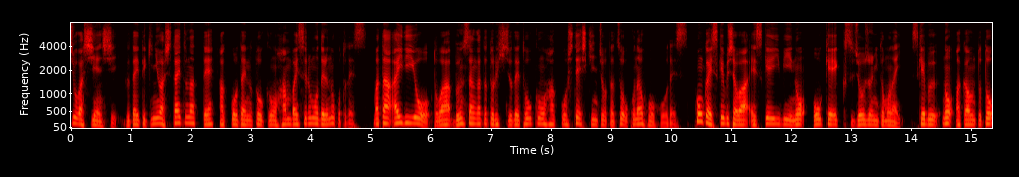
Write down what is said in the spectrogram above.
所が支援し、具体的には主体となって発行体のトークンを販売するモデルのことです。また IDO とは分散型取引所でトークンを発行して資金調達を行う方法です。今回スケブ社は SKEB の OKX 上場に伴い、スケブのアカウントと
